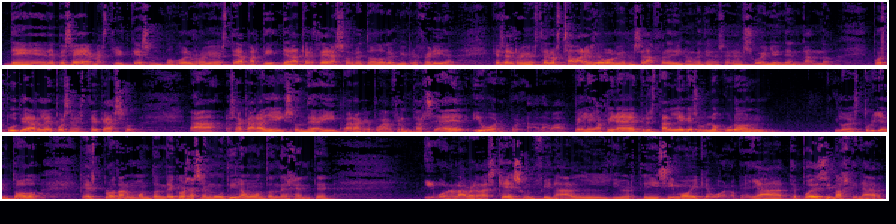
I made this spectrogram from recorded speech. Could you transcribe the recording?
de, de PSM Street, que es un poco el rollo este, a partir de la tercera sobre todo, que es mi preferida, que es el rollo este los chavales devolviéndose a Freddy, ¿no? Metiéndose en el sueño, intentando, pues putearle, pues en este caso, a sacar a Jason de ahí para que pueda enfrentarse a él. Y bueno, pues nada, la pelea final de Crystal Lake es un locurón, lo destruyen todo, explotan un montón de cosas, se mutila un montón de gente. Y bueno, la verdad es que es un final divertidísimo y que bueno, que ya te puedes imaginar,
